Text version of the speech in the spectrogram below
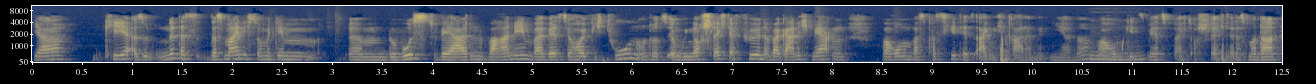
ja, okay, also ne, das, das meine ich so mit dem ähm, Bewusstwerden, wahrnehmen, weil wir das ja häufig tun und uns irgendwie noch schlechter fühlen, aber gar nicht merken, warum, was passiert jetzt eigentlich gerade mit mir, ne? Warum mhm. geht es mir jetzt vielleicht auch schlechter, dass man da einen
